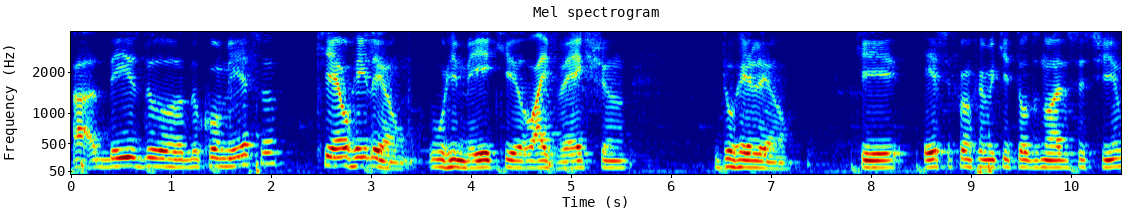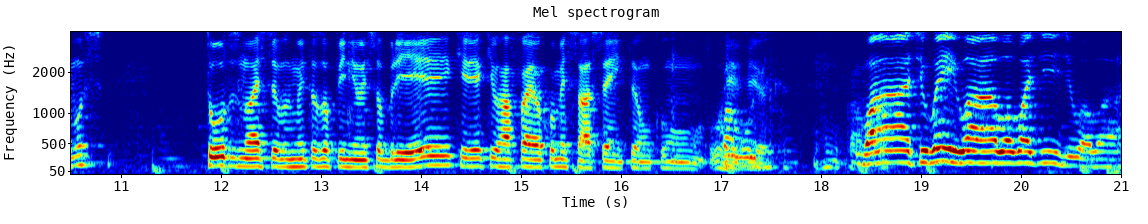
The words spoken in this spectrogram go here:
ah, desde o do começo, que é o Rei Leão, o remake live action do Rei Leão. Que esse foi um filme que todos nós assistimos, todos nós temos muitas opiniões sobre ele. Queria que o Rafael começasse aí, então com o Com a review. música. Washi wei wa wa wa ji wa wa.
